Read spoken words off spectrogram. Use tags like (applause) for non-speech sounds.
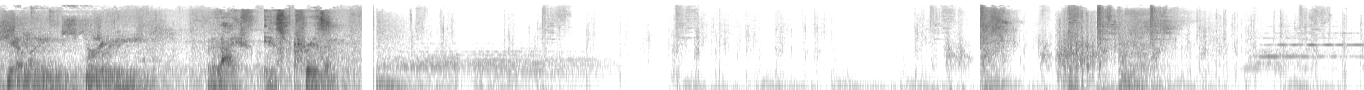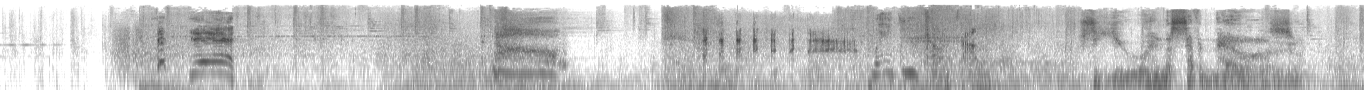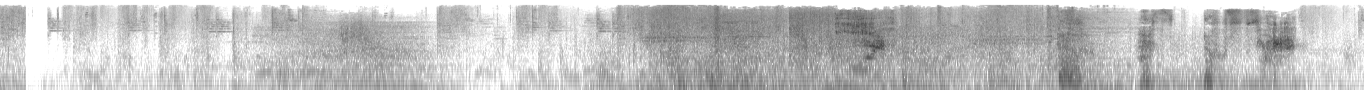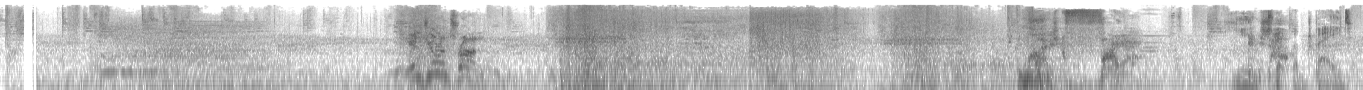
Killing spree. Life is prison. Where do you come from? See you in the seven hells. Endurance run! The bait.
